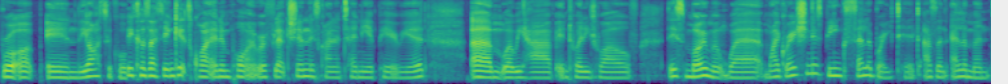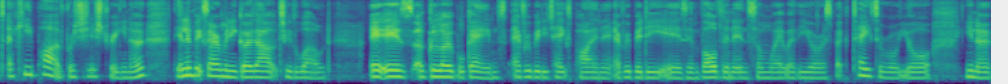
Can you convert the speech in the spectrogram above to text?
brought up in the article because I think it's quite an important reflection, this kind of 10 year period. Um, where we have in 2012 this moment where migration is being celebrated as an element, a key part of British history. You know, the Olympic ceremony goes out to the world it is a global games. Everybody takes part in it. Everybody is involved in it in some way, whether you're a spectator or you're, you know,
